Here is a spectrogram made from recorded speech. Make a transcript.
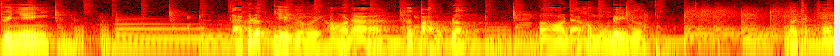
Tuy nhiên, đã có rất nhiều người họ đã thất bại một lần và họ đã không muốn đi nữa. Nói cách khác,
